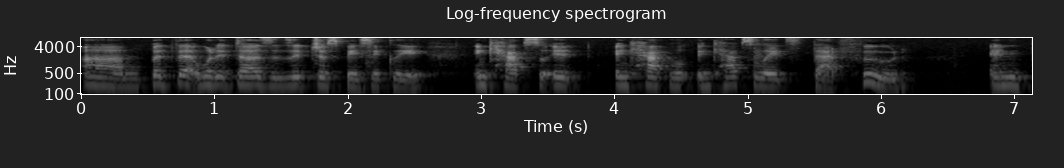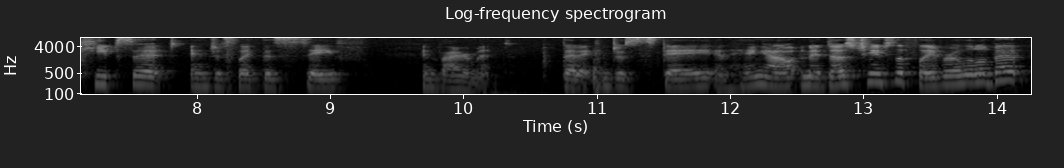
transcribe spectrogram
um, but that what it does is it just basically encapsul it encap- encapsulates that food and keeps it in just like this safe environment that it can just stay and hang out. And it does change the flavor a little bit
